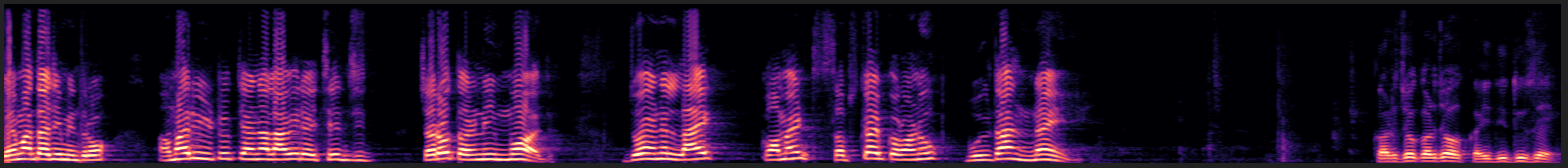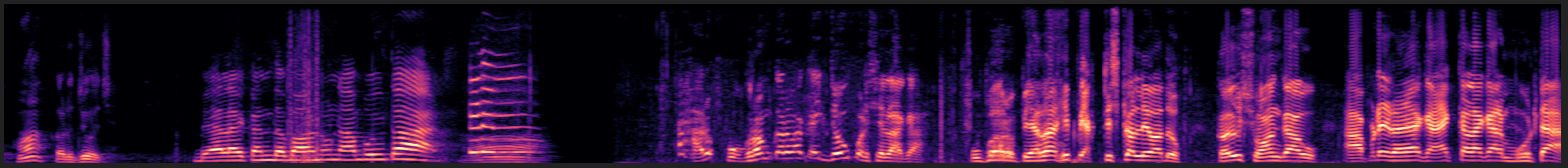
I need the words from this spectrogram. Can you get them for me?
જય માતાજી મિત્રો. અમારી યુટ્યુબ ચેનલ આવી રહી છે ચરોતરની મોજ. જો એને લાઈક કોમેન્ટ સબસ્ક્રાઈબ કરવાનું ભૂલતા નહીં. કરજો કરજો કહી દીધું છે. હા કરજો જ. બે લાઇકન દબાવવાનું ના ભૂલતા. સારું પ્રોગ્રામ કરવા કંઈક જવું પડશે લાગા. ઊભા રહો પહેલાં અહીં પ્રેક્ટિસ કરી લેવા દો. કયું સોંગ ગાવું? આપણે રહ્યા ગાયક કલાકાર મોટા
